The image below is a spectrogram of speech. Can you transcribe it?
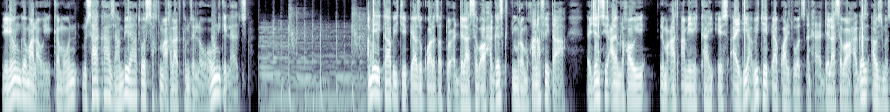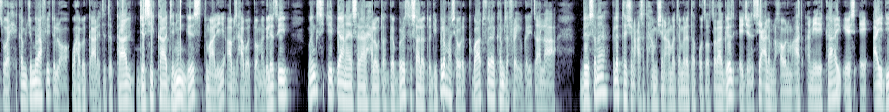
ሊሎንገ ማላዊ፣ ከምኡ'ውን ሉሳካ ዛምቢያ ተወሰኽቲ ማእኸላት ከምዘለዉዋ'ውን ይግለጽ። ኣሜሪካ ኣብ ኢትዮጵያ ዘቋረጸቶ ዕደላ ሰብኣዊ ሓገዝ ክትጅምሮ ምዃና ኣፍሊጣ። ኤጀንሲ ዓለምለኻዊ ልምዓት ኣሜሪካ፣ ዩኤስኣይዲ፣ ኣብ ኢትዮጵያ ኣቋሪጽዎ ዝጸንሐ ዕደላ ሰብኣዊ ሓገዝ ኣብ ዝመጽእ ወርሒ ከምዝጅምር ኣፍሊጡ'ሎ። ወሃቢ ቃል እቲ ትካል ጀሲካ ጀኒንግስ ትማሊ ኣብ ዝሃበቶ መግለጺ፣ መንግስቲ ኢትዮጵያ ናይ ኣሰራርሓ ለውጢ ክገብር ዝተሳለጡ ዲፕሎማሲያዊ ርክባት ፍረ ከምዘፍረዩ ገሊፃ ኣላ። ብሰነ ክልተ ሽሕ ዓሰርተ ሓሙሽተ ዓመተ ምህረት ኣቆፃፅራ ግእዝ ኤጀንሲ ዓለም ለኻዊ ልምዓት ኣሜሪካ፣ USAID፣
